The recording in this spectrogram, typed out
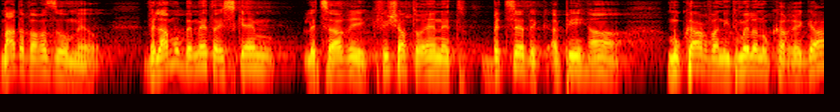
מה הדבר הזה אומר? ולמה באמת ההסכם, לצערי, כפי שאת טוענת, בצדק, על פי המוכר והנדמה לנו כרגע,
